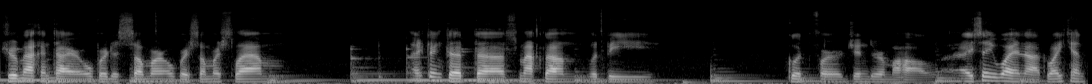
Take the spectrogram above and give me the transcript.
Drew McIntyre over the summer, over SummerSlam, I think that uh, SmackDown would be good for Jinder Mahal. I say why not? Why can't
